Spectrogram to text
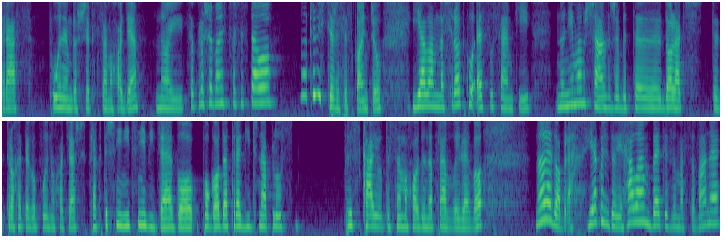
y, raz płynem do szyb w samochodzie. No i co proszę Państwa się stało? No oczywiście, że się skończył. Ja mam na środku S8, no nie mam szans, żeby te, dolać te, trochę tego płynu, chociaż praktycznie nic nie widzę, bo pogoda tragiczna plus pryskają te samochody na prawo i lewo. No ale dobra, jakoś dojechałam, bety wymasowane,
